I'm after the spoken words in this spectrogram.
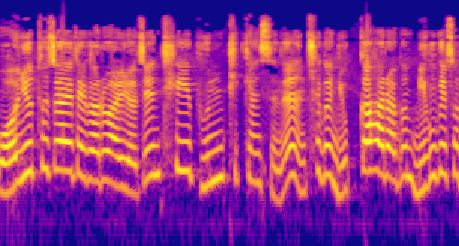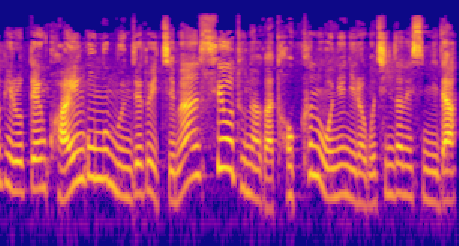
원유 투자의 대가로 알려진 티분 피켄스는 최근 유가 하락은 미국에서 비롯된 과잉 공급 문제도 있지만 수요 둔화가 더 큰 원인이라고 진단했습니다.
